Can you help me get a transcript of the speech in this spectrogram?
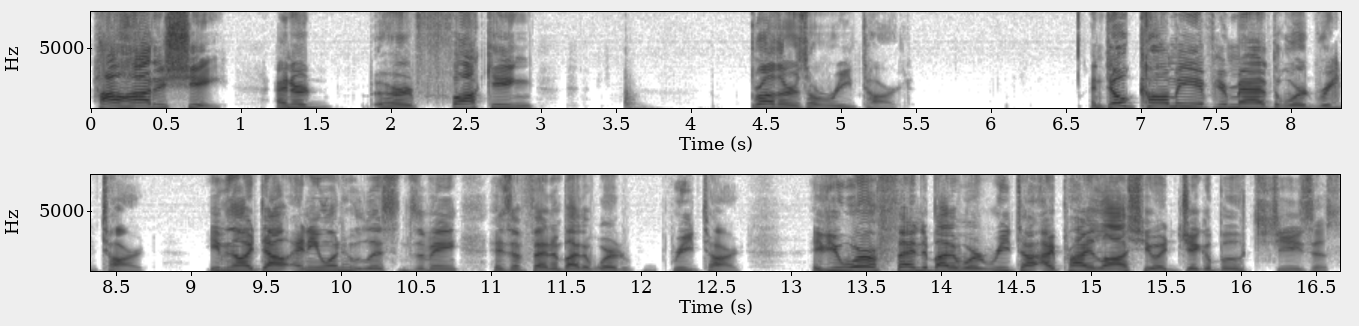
How hot is she? And her her fucking brother's a retard. And don't call me if you're mad at the word retard. Even though I doubt anyone who listens to me is offended by the word retard. If you were offended by the word retard, I probably lost you at Jigaboots Jesus.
